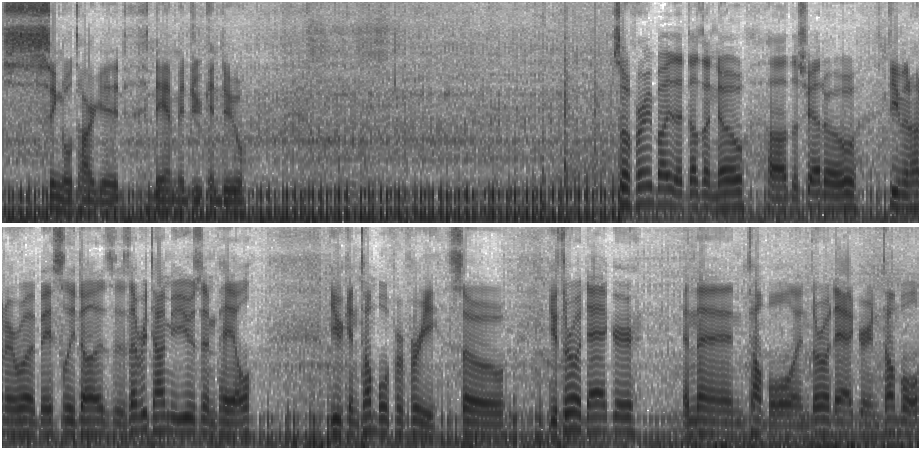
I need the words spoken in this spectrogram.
single target damage you can do. So for anybody that doesn't know, uh, the Shadow Demon Hunter, what it basically does is every time you use Impale, you can tumble for free. So you throw a dagger and then tumble and throw a dagger and tumble.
